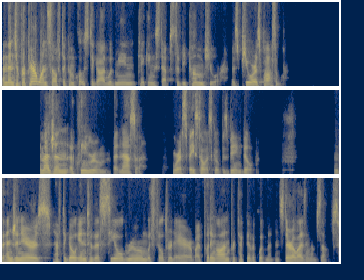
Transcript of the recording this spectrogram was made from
And then to prepare oneself to come close to God would mean taking steps to become pure, as pure as possible. Imagine a clean room at NASA where a space telescope is being built. And the engineers have to go into this sealed room with filtered air by putting on protective equipment and sterilizing themselves.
